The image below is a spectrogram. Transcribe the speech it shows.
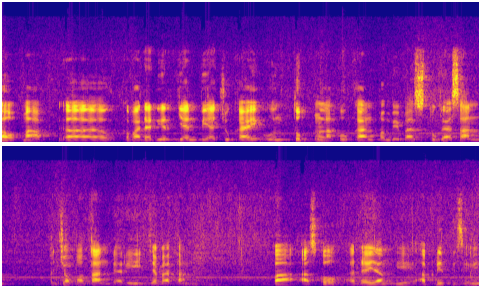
Oh maaf eh, kepada Dirjen Bea Cukai untuk melakukan pembebas tugasan pencopotan dari jabatan. Pak Asko ada yang diupdate di sini?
